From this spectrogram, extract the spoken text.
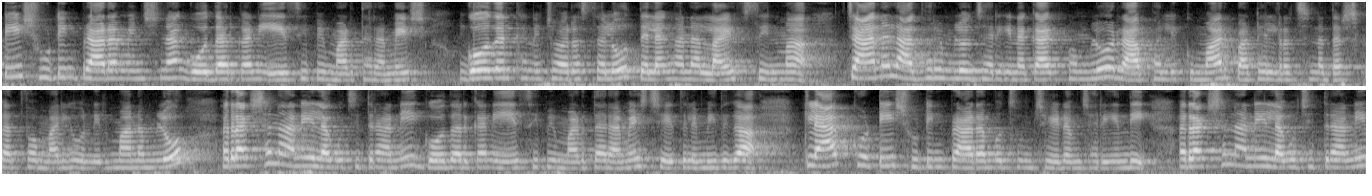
కొట్టి షూటింగ్ ప్రారంభించిన గోదార్కని ఏసీపీ మడత రమేష్ గోదార్కని చౌరస్తాలో తెలంగాణ లైవ్ సినిమా ఛానల్ ఆధ్వర్యంలో జరిగిన కార్యక్రమంలో రాపల్లి కుమార్ పటేల్ రచన దర్శకత్వం మరియు నిర్మాణంలో రక్షణ అనే లఘు చిత్రాన్ని గోదార్కని ఏసీపీ మడత రమేష్ చేతుల మీదుగా క్లాప్ కొట్టి షూటింగ్ ప్రారంభోత్సవం చేయడం జరిగింది. రక్షణ అనే లఘు చిత్రాన్ని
